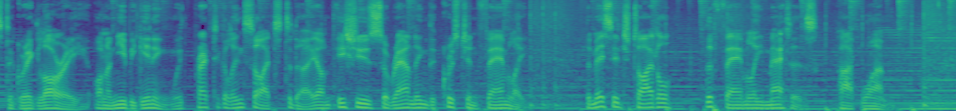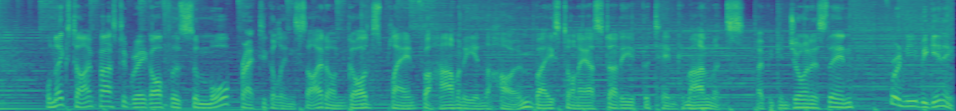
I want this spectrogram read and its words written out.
Pastor Greg Laurie on A New Beginning with practical insights today on issues surrounding the Christian family. The message title, The Family Matters, Part 1. Well, next time, Pastor Greg offers some more practical insight on God's plan for harmony in the home based on our study of the Ten Commandments. Hope you can join us then for a new beginning.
